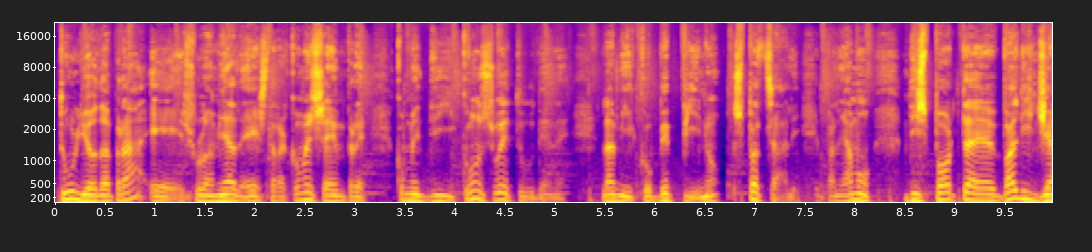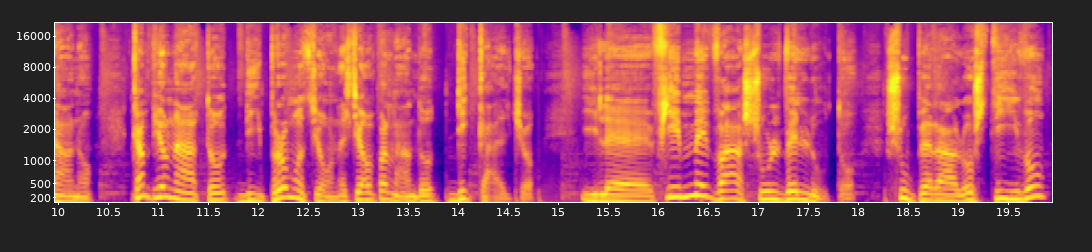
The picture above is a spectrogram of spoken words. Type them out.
Tullio Dapra e sulla mia destra destra, come sempre, come di consuetudine, l'amico Beppino Spazzali. Parliamo di sport eh, valigiano, campionato di promozione, stiamo parlando di calcio. Il eh, Fiemme va sul velluto, supera lo Stivo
